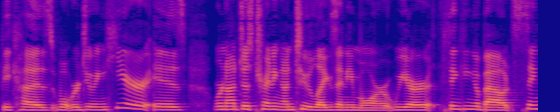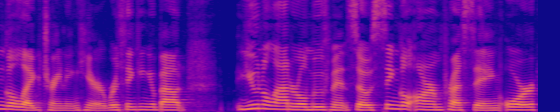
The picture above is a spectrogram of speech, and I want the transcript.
Because what we're doing here is we're not just training on two legs anymore. We are thinking about single leg training here. We're thinking about unilateral movement, so single arm pressing, or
